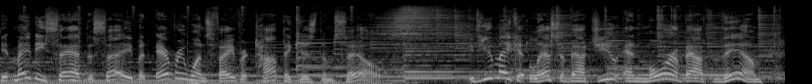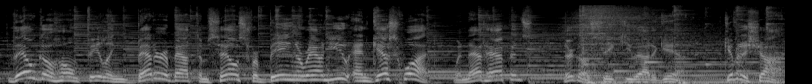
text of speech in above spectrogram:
It may be sad to say, but everyone's favorite topic is themselves. If you make it less about you and more about them, they'll go home feeling better about themselves for being around you. And guess what? When that happens, they're going to seek you out again. Give it a shot.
